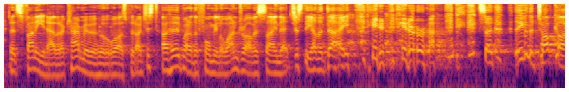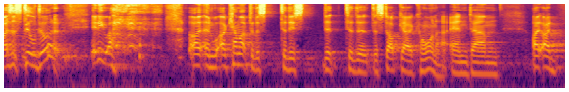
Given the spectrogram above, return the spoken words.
And it's funny, you know, but I can't remember who it was, but I just I heard one of the Formula One drivers saying that just the other day in, in a So even the top guys are still doing it. Anyway, I, and I come up to this to this the, to the the stop go corner and. Um, I, I,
